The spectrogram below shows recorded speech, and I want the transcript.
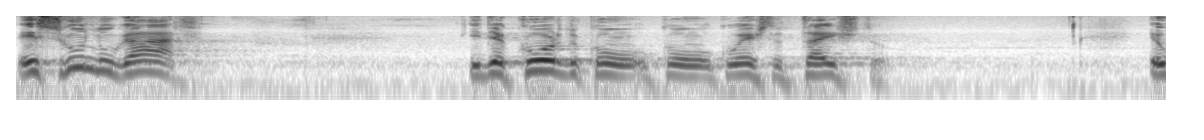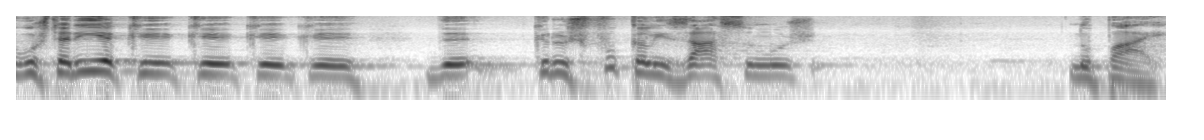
Em segundo lugar, e de acordo com, com, com este texto, eu gostaria que, que, que, que, de, que nos focalizássemos no Pai.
